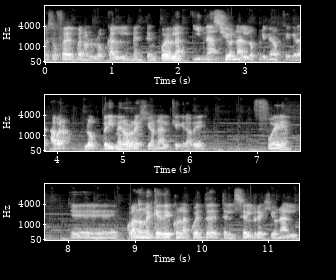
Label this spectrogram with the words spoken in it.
eso fue, bueno, localmente en Puebla. Y nacional, lo primero que grabé, ah, bueno, lo primero regional que grabé fue eh, cuando me quedé con la cuenta de Telcel regional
